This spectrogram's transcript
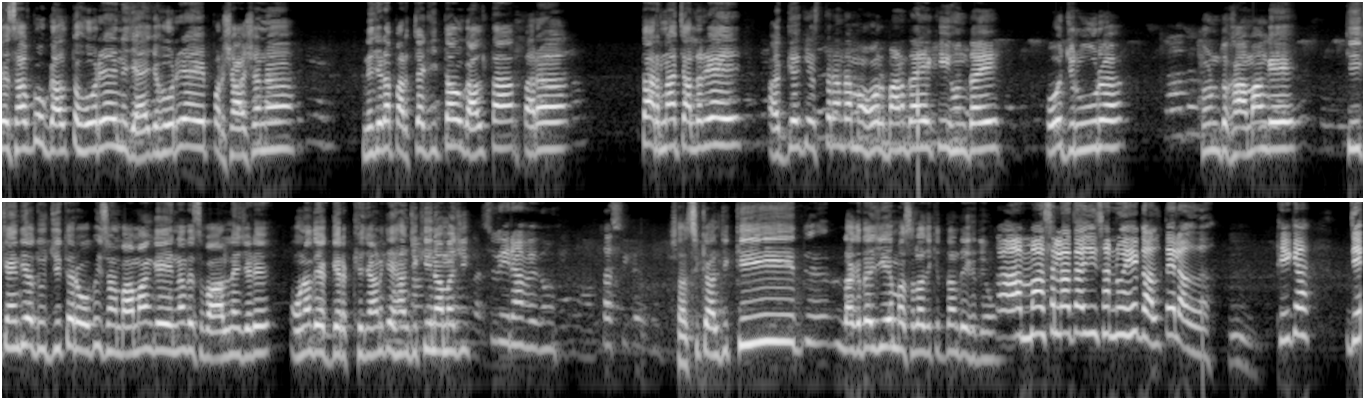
ਕਿ ਸਭ ਕੁਝ ਗਲਤ ਹੋ ਰਿਹਾ ਹੈ ਨਜਾਇਜ਼ ਹੋ ਰਿਹਾ ਹੈ ਪ੍ਰਸ਼ਾਸਨ ਨੇ ਜਿਹੜਾ ਪਰਚਾ ਕੀਤਾ ਉਹ ਗਲਤ ਆ ਪਰ ਧਰਨਾ ਚੱਲ ਰਿਹਾ ਹੈ ਅੱਗੇ ਕਿਸ ਤਰ੍ਹਾਂ ਦਾ ਮਾਹੌਲ ਬਣਦਾ ਹੈ ਕੀ ਹੁੰਦਾ ਹੈ ਉਹ ਜ਼ਰੂਰ ਹੁਣ ਦਿਖਾਵਾਂਗੇ ਕੀ ਕਹਿੰਦੀ ਆ ਦੂਜੀ ਤੇ ਉਹ ਵੀ ਸੁਣਵਾਵਾਂਗੇ ਇਹਨਾਂ ਦੇ ਸਵਾਲ ਨੇ ਜਿਹੜੇ ਉਹਨਾਂ ਦੇ ਅੱਗੇ ਰੱਖੇ ਜਾਣਗੇ। ਹਾਂਜੀ ਕੀ ਨਾਮ ਹੈ ਜੀ? ਤਸਵੀਰਾਂ ਵੇਖੋ ਸਤਿ ਸ਼੍ਰੀ ਅਕਾਲ ਸਤਿ ਸ਼੍ਰੀ ਅਕਾਲ ਜੀ ਕੀ ਲੱਗਦਾ ਜੀ ਇਹ ਮਸਲਾ ਜੀ ਕਿੱਦਾਂ ਦੇਖਦੇ ਹੋ? ਆ ਮਸਲਾ ਤਾਂ ਜੀ ਸਾਨੂੰ ਇਹ ਗਲਤ ਹੀ ਲੱਗਦਾ। ਠੀਕ ਹੈ ਜੇ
